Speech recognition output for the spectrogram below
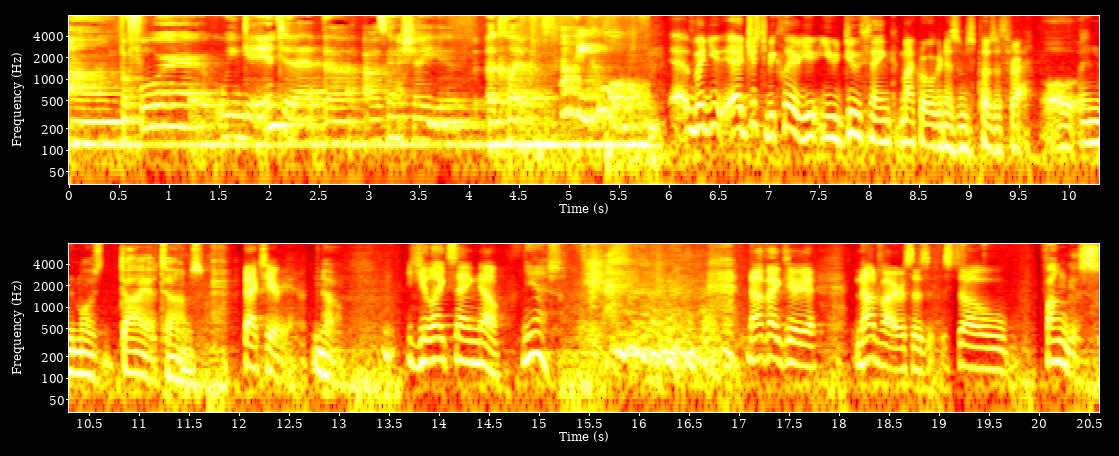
Um, before we get into that, though, I was going to show you a clip. Okay, cool. Uh, but you, uh, just to be clear, you, you do think microorganisms pose a threat? Oh, in the most dire terms. Bacteria. No. You like saying no. Yes. Not bacteria, not viruses. So, Fungus.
